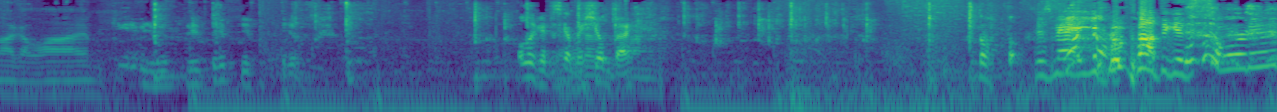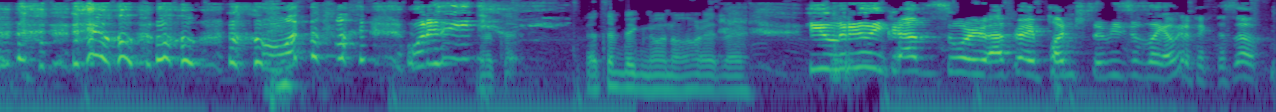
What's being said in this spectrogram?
not gonna lie. Oh look, I just got my shield back. What The fuck, This man, you about to get sorted? what the fuck? What is he? That's that's a big no-no right there. He literally grabbed the sword after I punched him. He's just like, I'm gonna pick this up.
